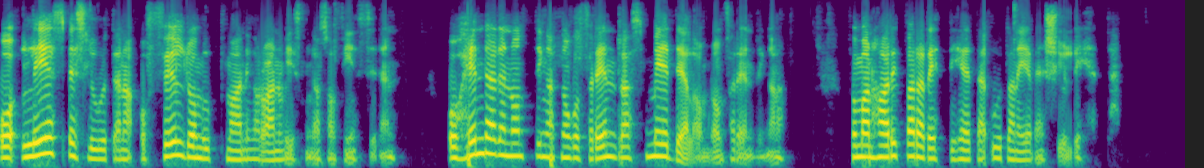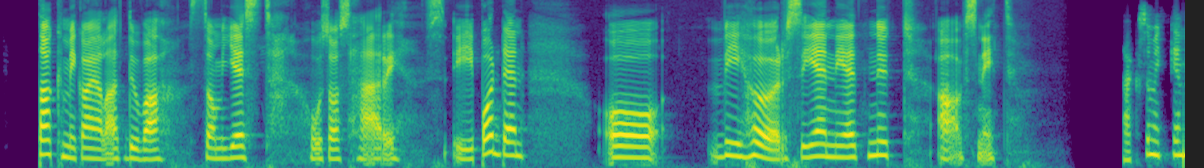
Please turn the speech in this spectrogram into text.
Och läs besluten och följ de uppmaningar och anvisningar som finns i den. Och händer det någonting att något förändras, meddela om de förändringarna. För man har inte bara rättigheter utan även skyldigheter. Tack Mikaela att du var som gäst hos oss här i, i podden. Och vi hörs igen i ett nytt avsnitt. Tack så mycket.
